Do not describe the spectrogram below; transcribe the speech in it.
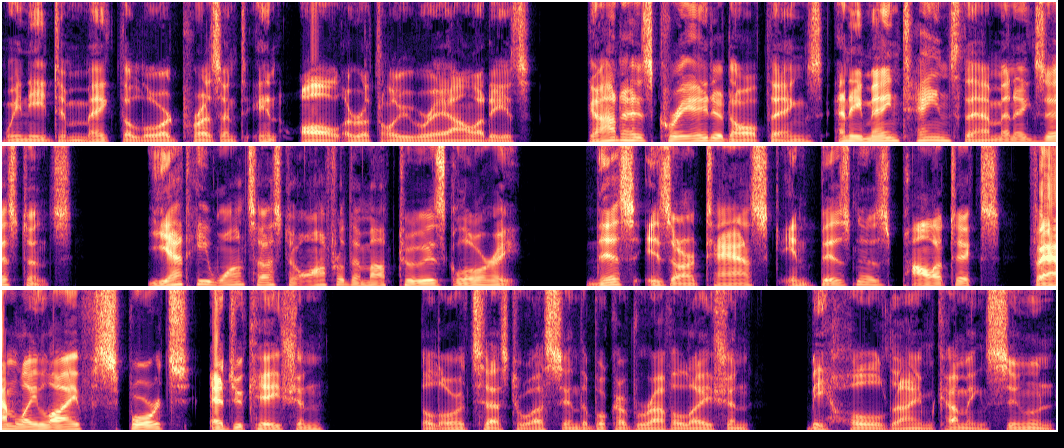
We need to make the Lord present in all earthly realities. God has created all things, and He maintains them in existence. Yet He wants us to offer them up to His glory. This is our task in business, politics, family life, sports, education. The Lord says to us in the book of Revelation, Behold, I am coming soon,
